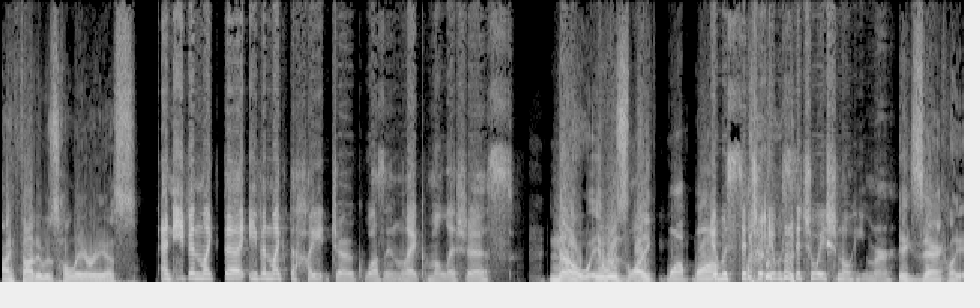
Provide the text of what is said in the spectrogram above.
I thought it was hilarious. And even like the even like the height joke wasn't like malicious. No, it was like womp womp. It was situ- it was situational humor. exactly.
